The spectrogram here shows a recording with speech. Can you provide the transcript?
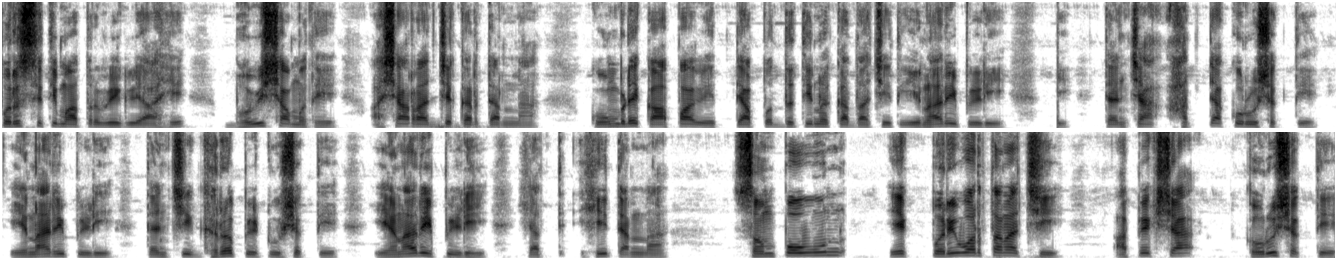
परिस्थिती मात्र वेगळी आहे. भविष्यामध्ये अशा राज्यकर्त्यांना कोंबडे कापावेत त्या पद्धतीनं कदाचित येणारी पिढी त्यांच्या हत्या करू शकते येणारी पिढी त्यांची घरं पेटवू शकते येणारी पिढी ह्यात ही त्यांना संपवून एक परिवर्तनाची अपेक्षा करू शकते.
